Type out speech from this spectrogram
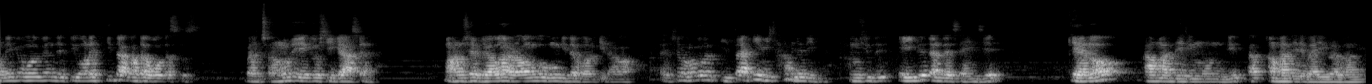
অনেকে বলবেন যে, তুই অনেক তিতা কথা বলতেছিস। ভাই, জন্ম থেকে কেউ শিখে আসে না। মানুষের ব্যবহার অঙ্গভঙ্গিতে বল তিতা কথা। সকল কথা, তিতা কি আমি জানি না। আমি শুধু এইটা জানতে চাই যে, কেন আমাদের মন্দির আমাদের বাড়িঘর ভাঙে?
